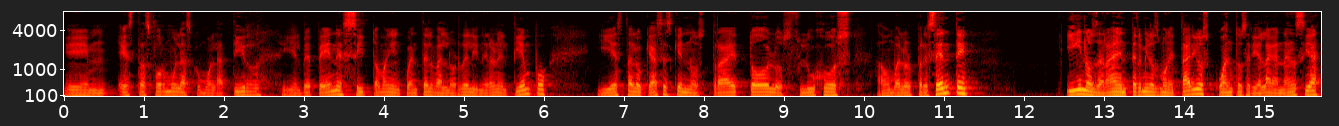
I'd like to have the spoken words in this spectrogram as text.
Em, estas fórmulas como la TIR y el BPN sí toman en cuenta el valor del dinero en el tiempo. Y esta lo que hace es que nos trae todos los flujos a un valor presente y nos dará en términos monetarios cuánto sería la ganancia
